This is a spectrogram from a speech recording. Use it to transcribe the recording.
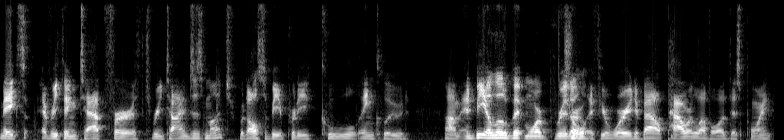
makes everything tap for three times as much. Would also be a pretty cool include. Um, and be a little bit more brittle True. if you're worried about power level at this point,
